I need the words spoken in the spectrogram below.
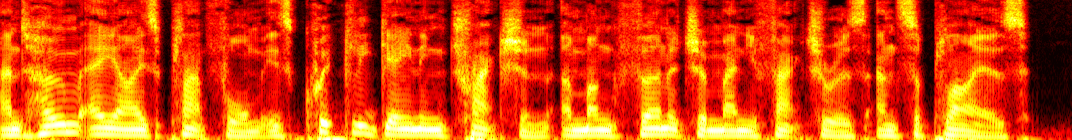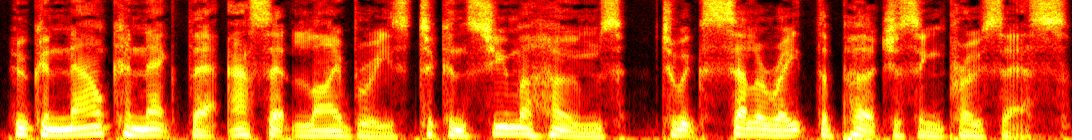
And HOMEE AI's platform is quickly gaining traction among furniture manufacturers and suppliers who can now connect their asset libraries to consumer homes to accelerate the purchasing process.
